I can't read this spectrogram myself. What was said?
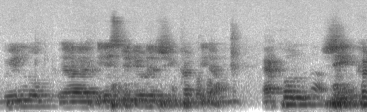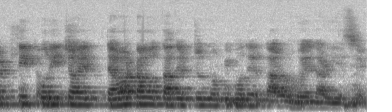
বিভিন্ন ইনস্টিটিউটের শিক্ষার্থীরা, এখন শিক্ষার্থী পরিচয় দেওয়াটাও তাদের জন্য বিপদের কারণ হয়ে দাঁড়িয়েছে।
